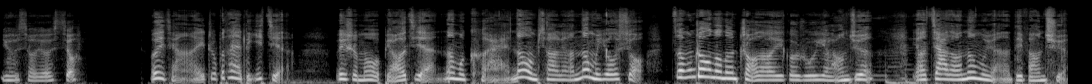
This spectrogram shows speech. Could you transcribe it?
优 秀优秀，我以前啊一直不太理解，为什么我表姐那么可爱、那么漂亮、那么优秀，怎么着都能找到一个如意郎君，要嫁到那么远的地方去。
